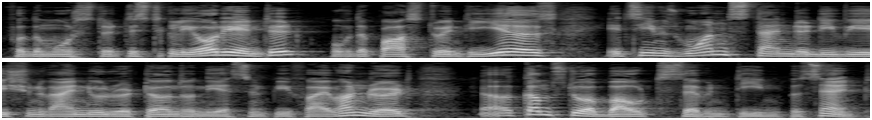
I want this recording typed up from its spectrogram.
For the more statistically oriented, over the past 20 years, it seems one standard deviation of annual returns on the S&P 500 uh, comes to about 17%.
